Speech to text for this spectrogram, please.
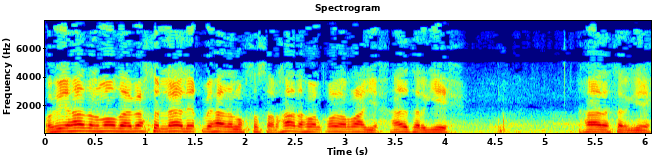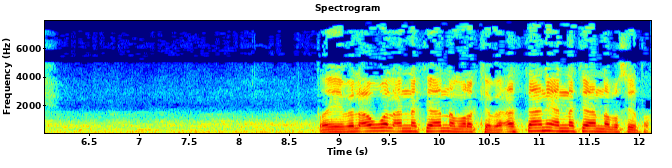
وفي هذا الموضع بحث لا يليق بهذا المختصر. هذا هو القول الراجح. هذا ترجيح. هذا ترجيح. طيب الأول أن كأن مركبة. الثاني أن كأن بسيطة.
